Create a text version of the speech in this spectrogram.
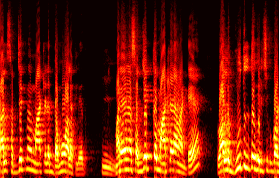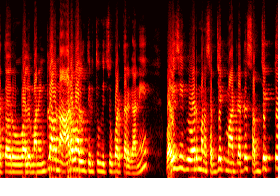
వాళ్ళ సబ్జెక్ట్ మీద మాట్లాడే దమ్ము వాళ్ళకి లేదు. మనం ఏదైనా సబ్జెక్ట్తో మాట్లాడామంటే వాళ్ళు బూతులతో విరుచుకుపడతారు వాళ్ళు మన ఇంట్లో ఉన్న ఆడవాళ్ళని తిడుతూ విరుచుకుపడతారు కానీ వైసీపీ వాడు మన సబ్జెక్ట్ మాట్లాడితే సబ్జెక్ట్తో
